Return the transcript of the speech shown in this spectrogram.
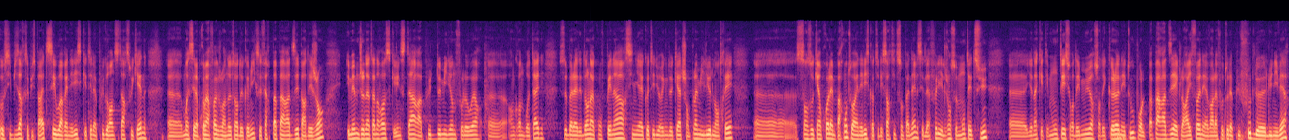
aussi bizarre que ça puisse paraître, c'est Warren Ellis qui était la plus grande star ce week-end. Euh, moi, c'est la première fois que je vois un auteur de comics se faire paparazzer par des gens. Et même Jonathan Ross, qui est une star à plus de 2 millions de followers euh, en Grande-Bretagne, se baladait dans la conf peinard, signé à côté du ring de catch en plein milieu de l'entrée, euh, sans aucun problème. Par contre, Warren Ellis, quand il est sorti de son panel, c'est de la folie. Les gens se montaient dessus. Euh, Il y en a qui étaient montés sur des murs, sur des colonnes et tout, pour le paparazzer avec leur iPhone et avoir la photo la plus floue de l'univers.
